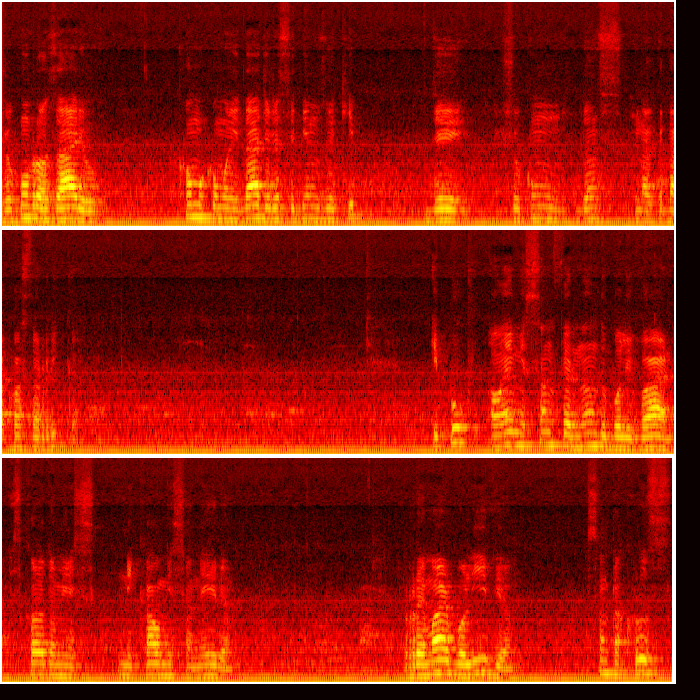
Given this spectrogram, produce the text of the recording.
Jocum Rosário, como comunidade recebemos o equipe de Chocum da Costa Rica. IPUC OM São Fernando Bolivar, Escola Dominical Missioneira. Remar Bolívia, Santa Cruz,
